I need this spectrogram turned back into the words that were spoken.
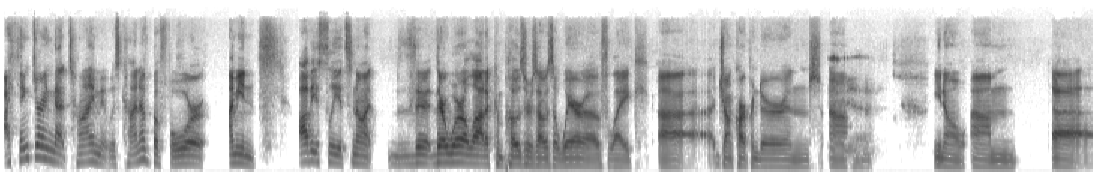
I think during that time it was kind of before. I mean, obviously it's not there there were a lot of composers I was aware of like uh John Carpenter and um yeah. you know um uh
